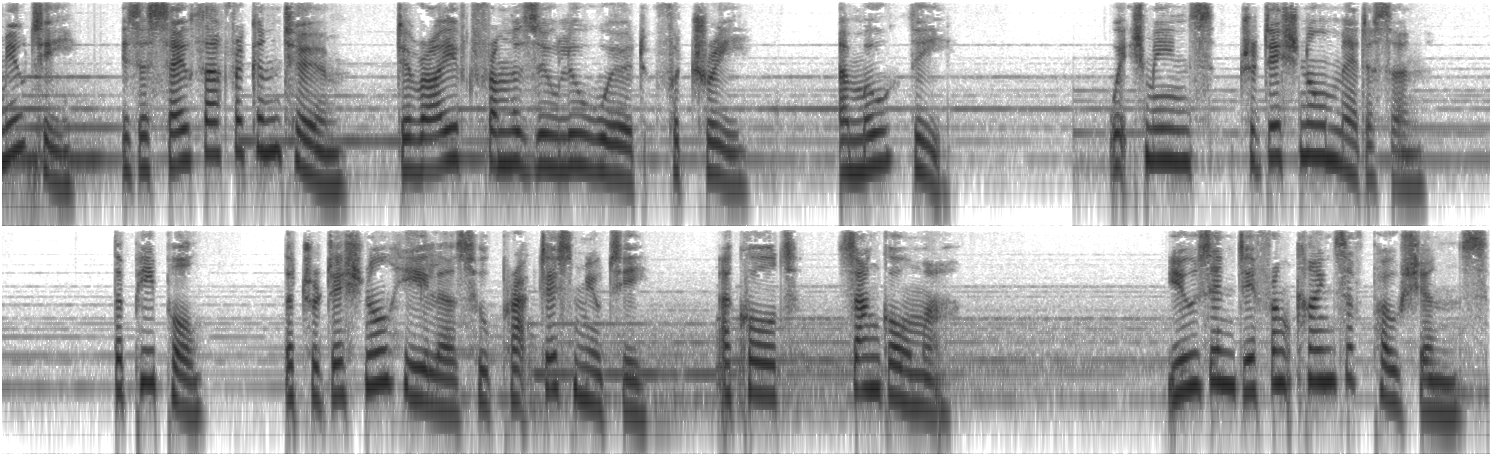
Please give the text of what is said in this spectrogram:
Muti is a South African term derived from the Zulu word for tree, amuthi, which means traditional medicine the people, the traditional healers who practice muti, are called Sangoma. Using different kinds of potions,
